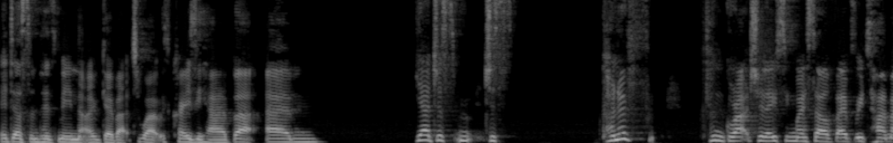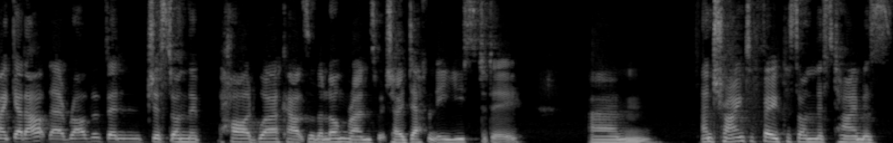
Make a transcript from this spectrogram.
it does sometimes mean that I go back to work with crazy hair. But um, yeah, just just kind of congratulating myself every time I get out there rather than just on the hard workouts or the long runs, which I definitely used to do. Um, and trying to focus on this time as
